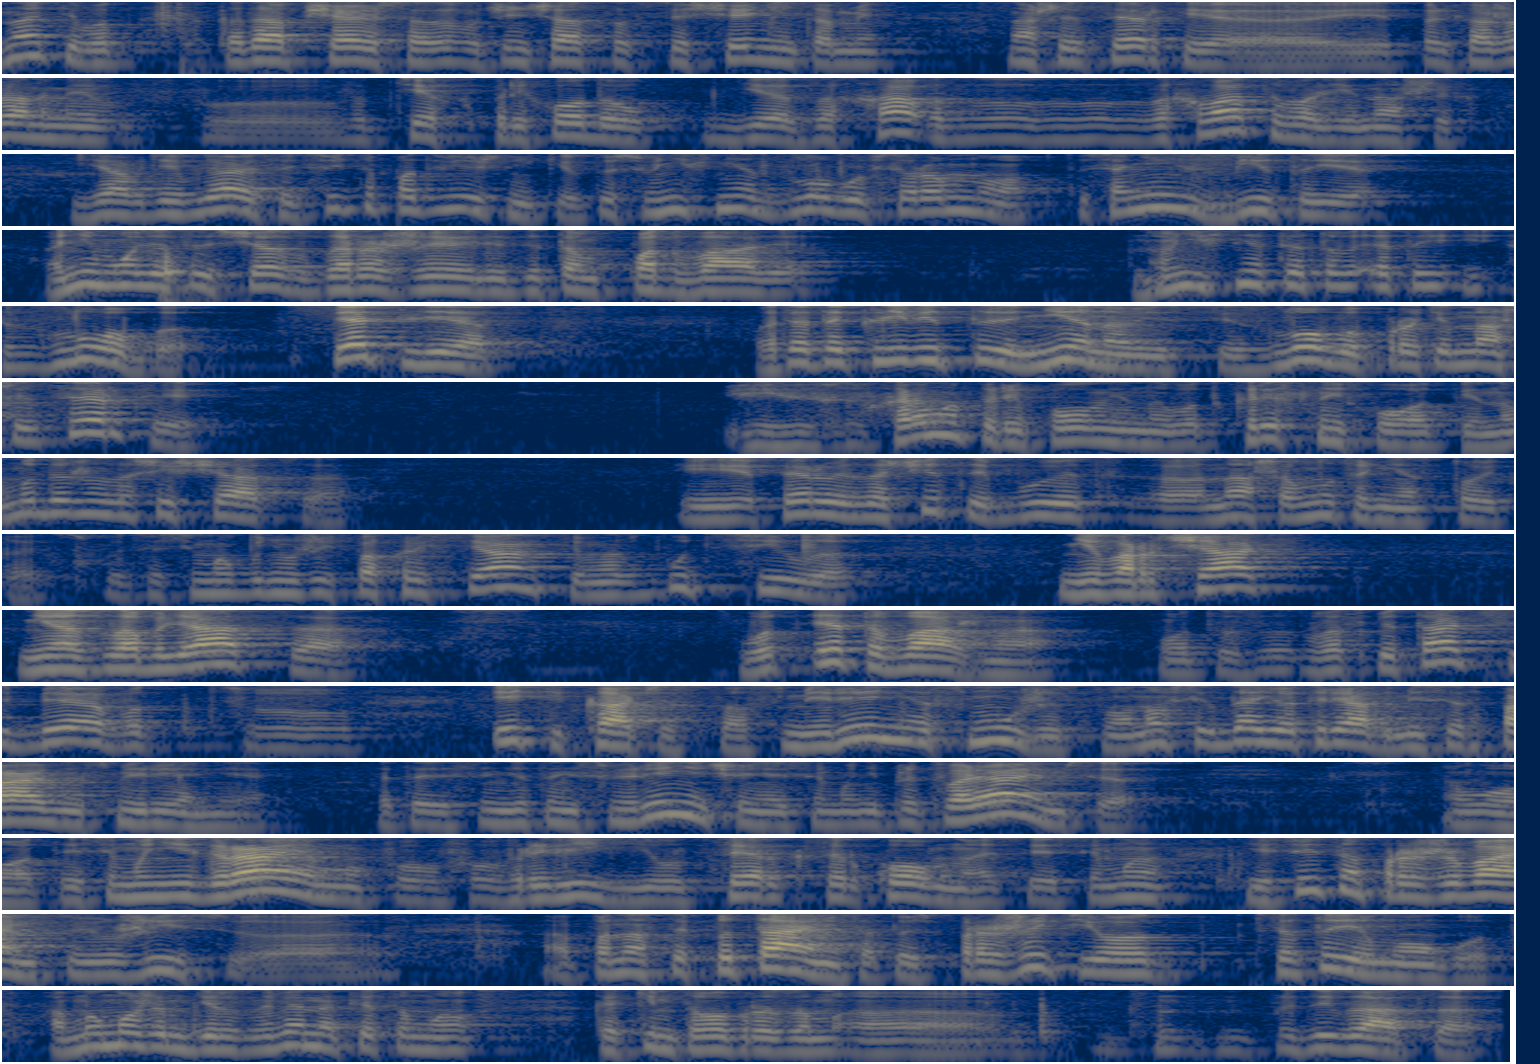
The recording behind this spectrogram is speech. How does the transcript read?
знаете, вот когда общаешься очень часто с священниками нашей церкви э, и прихожанами в, в тех приходов, где заха, захватывали наших, я удивляюсь, действительно подвижники. То есть у них нет злобы все равно. То есть они избитые, они молятся сейчас в гараже или где там в подвале. Но у них нет этого, этой злобы. Пять лет вот этой клеветы, ненависти, злобы против нашей церкви, и храмы переполнены, вот крестный ход, но мы должны защищаться. И первой защитой будет э, наша внутренняя стойкость. Вот если мы будем жить по-христиански, у нас будет сила не ворчать, не озлобляться. Вот это важно. Вот воспитать в себе вот э, эти качества, смирение с мужеством, оно всегда идет рядом, если это правильное смирение. Это если это не смиренничание, если мы не притворяемся, вот, если мы не играем в, в, в религию, церк, церковность, если мы действительно проживаем свою жизнь, э, пытаемся, то есть прожить ее святые могут, а мы можем дерзновенно к этому каким-то образом э, продвигаться.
